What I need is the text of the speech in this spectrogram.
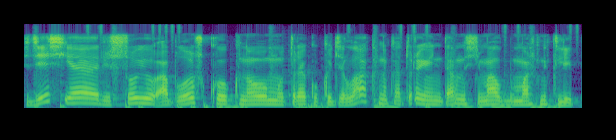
Здесь я рисую обложку к новому треку Cadillac, на который я недавно снимал бумажный клип.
